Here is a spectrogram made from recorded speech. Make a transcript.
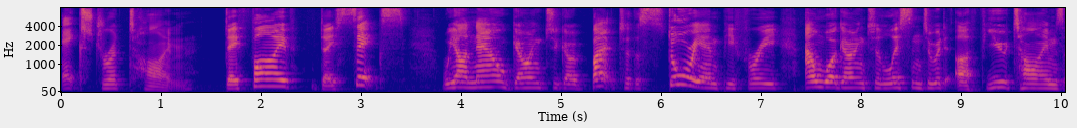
extra time. Day five, day six, we are now going to go back to the story MP3 and we're going to listen to it a few times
